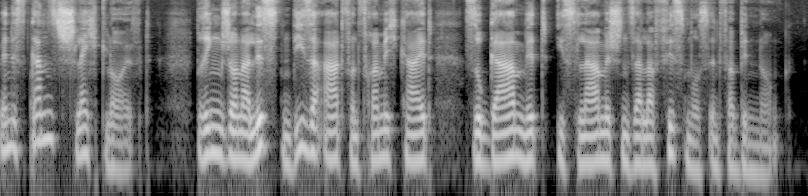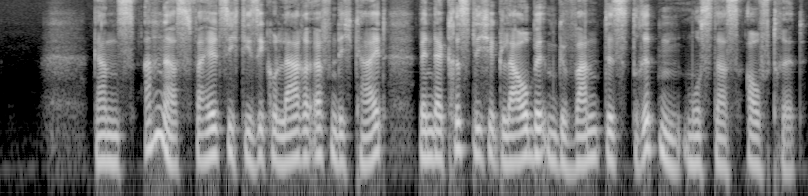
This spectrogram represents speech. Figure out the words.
Wenn es ganz schlecht läuft, bringen Journalisten diese Art von Frömmigkeit sogar mit islamischen Salafismus in Verbindung. Ganz anders verhält sich die säkulare Öffentlichkeit, wenn der christliche Glaube im Gewand des dritten Musters auftritt.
